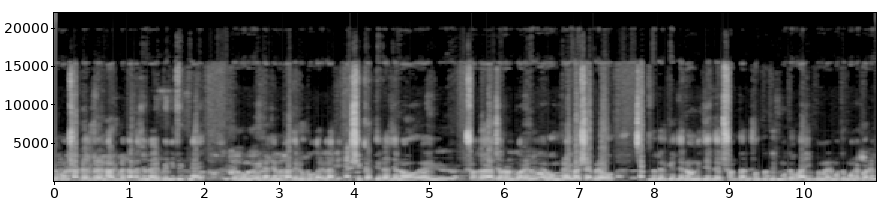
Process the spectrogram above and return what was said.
যখন শাটেল ট্রেন আসবে তারা যেন এর বেনিফিট নেয় এবং এটা যেন তাদের উপকারে লাগে। শিক্ষার্থীরা যেন এই সদয় আচরণ করেন এবং ড্রাইভার সাহেবরাও ছাত্রদেরকে যেন নিজেদের সন্তান সন্ততির মতো ভাই বোনের মতো মনে করেন।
